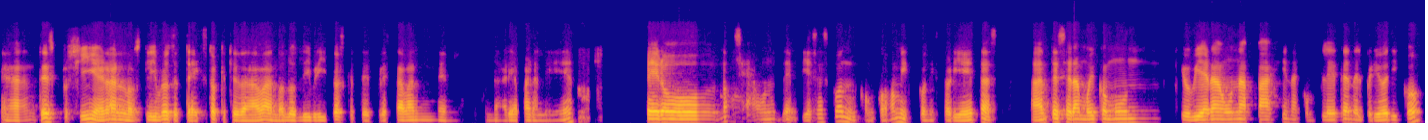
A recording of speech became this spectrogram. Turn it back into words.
Antes, pues sí, eran los libros de texto que te daban, o los libritos que te prestaban en la secundaria para leer. Pero, no, o sea, empiezas con, con cómics, con historietas. Antes era muy común que hubiera una página completa en el periódico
